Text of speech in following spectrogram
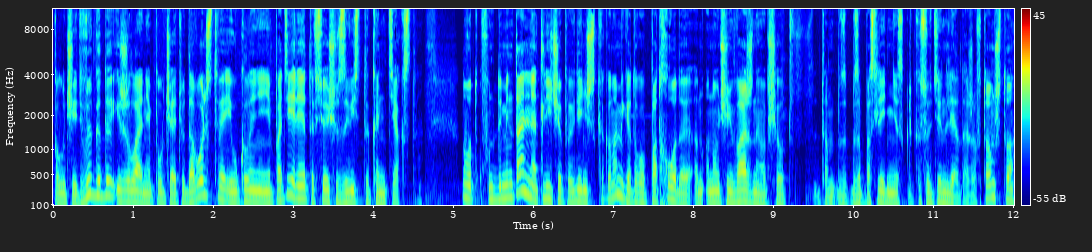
получить выгоды, и желание получать удовольствие, и уклонение потери. Это все еще зависит от контекста. Ну вот фундаментальное отличие поведенческой экономики, такого подхода, оно, очень важное вообще вот там, за, за последние несколько сотен лет даже, в том, что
